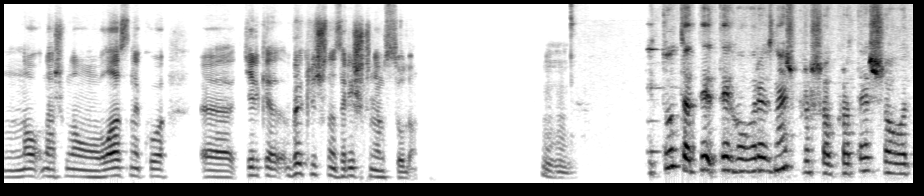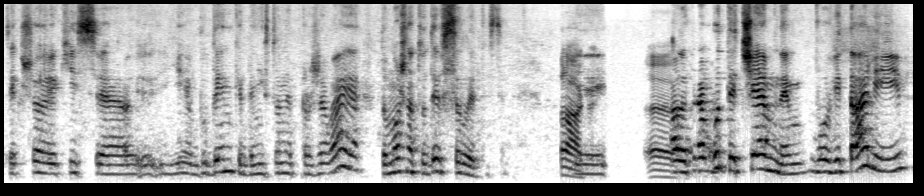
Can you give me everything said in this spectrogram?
ну, нашому новому власнику тільки виключно за рішенням суду. Угу. І тут а ти ти говорив, знаєш про що? Про те, що от якщо якісь е, є будинки, де ніхто не проживає, то можна туди вселитися. Так. І, е, але треба бути чемним, бо в Італії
